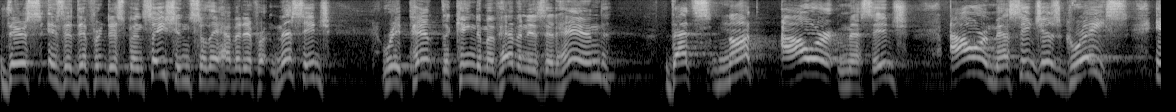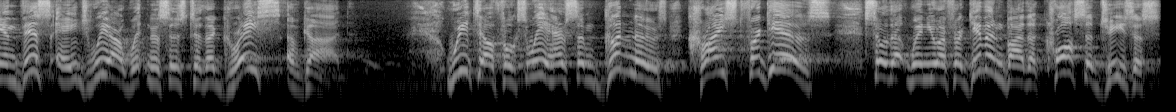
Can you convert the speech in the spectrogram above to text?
This is a different dispensation, so they have a different message. Repent, the kingdom of heaven is at hand. That's not our message. Our message is grace. In this age, we are witnesses to the grace of God. We tell folks we have some good news. Christ forgives. So that when you are forgiven by the cross of Jesus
